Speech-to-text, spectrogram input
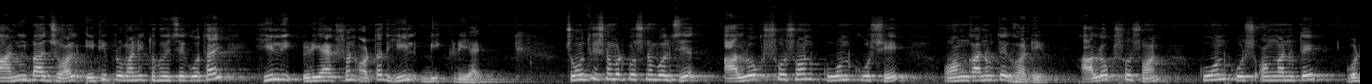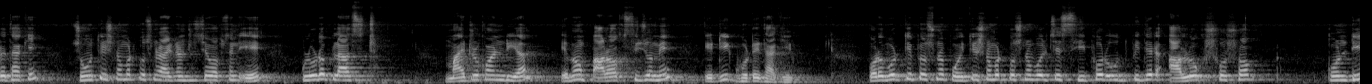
পানি বা জল। এটি প্রমাণিত হয়েছে কোথায়? হিল রিয়াকশন অর্থাৎ হিল বিক্রিয়ায়। চৌত্রিশ নম্বর প্রশ্ন বলছে, আলোক শোষণ কোন কোষে অঙ্গাণুতে ঘটে? আলোক শোষণ কোন কোষ অঙ্গাণুতে ঘটে থাকে? চৌত্রিশ নম্বর প্রশ্ন রাইট আনসার হচ্ছে অপশান এ ক্লোরোপ্লাস্ট মাইট্রোকন্ডিয়া এবং পারক্সিজমে এটি ঘটে থাকে। পরবর্তী প্রশ্ন, পঁয়ত্রিশ নম্বর প্রশ্ন বলছে সিফোর উদ্ভিদের আলোক শোষক কোনটি?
